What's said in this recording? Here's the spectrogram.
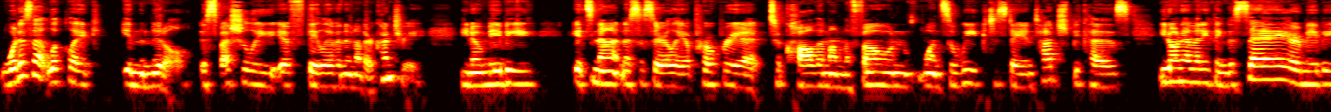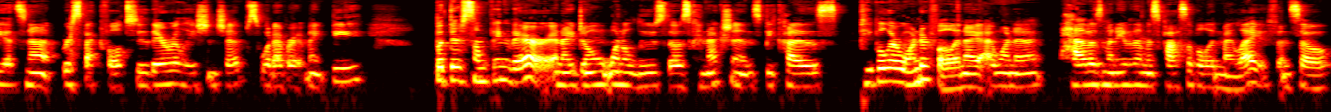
what does that look like in the middle, especially if they live in another country? You know, maybe it's not necessarily appropriate to call them on the phone once a week to stay in touch because you don't have anything to say, or maybe it's not respectful to their relationships, whatever it might be. But there's something there, and I don't want to lose those connections because people are wonderful and I, I want to have as many of them as possible in my life. And so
